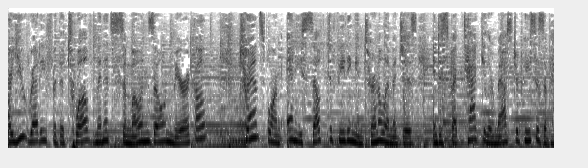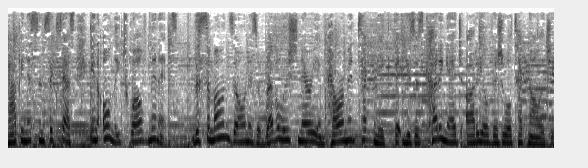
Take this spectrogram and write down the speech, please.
Are you ready for the 12 minute Simone Zone miracle? Transform any self-defeating internal images into spectacular masterpieces of happiness and success in only 12 minutes. The Simone Zone is a revolutionary empowerment technique that uses cutting-edge audio-visual technology.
